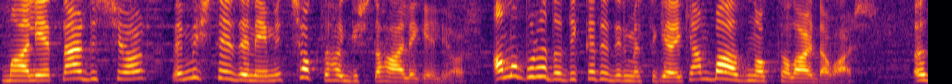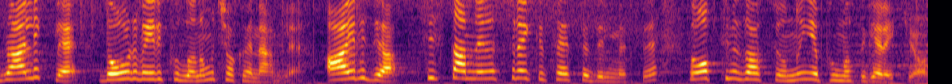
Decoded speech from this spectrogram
maliyetler düşüyor ve müşteri deneyimi çok daha güçlü hale geliyor. Ama burada dikkat edilmesi gereken bazı noktalar da var. Özellikle doğru veri kullanımı çok önemli. Ayrıca sistemlerin sürekli test edilmesi ve optimizasyonunun yapılması gerekiyor.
